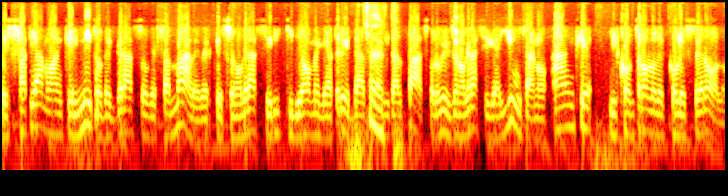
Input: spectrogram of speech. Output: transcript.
e sfatiamo anche il mito del grasso che fa male perché sono grassi ricchi di omega 3 data Certo. la vita al pascolo, quindi sono grassi che aiutano anche il controllo del colesterolo.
